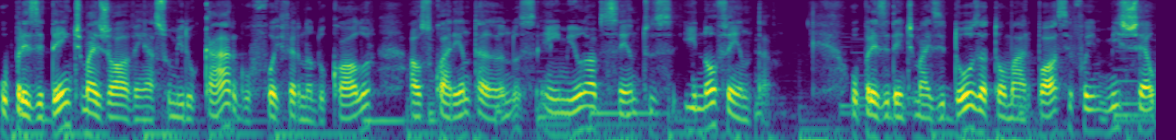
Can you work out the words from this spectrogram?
O presidente mais jovem a assumir o cargo foi Fernando Collor, aos 40 anos, em 1990. O presidente mais idoso a tomar posse foi Michel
